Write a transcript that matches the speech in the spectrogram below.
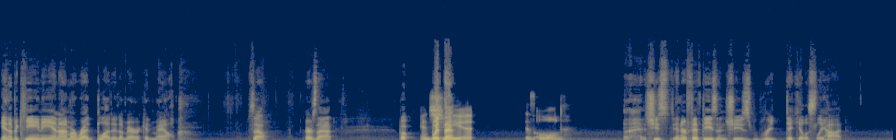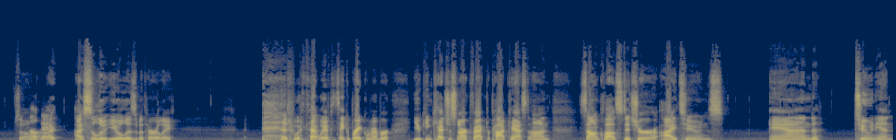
in a bikini, and I'm a red-blooded American male. so, there's that. But and with she that, is old she's in her 50s and she's ridiculously hot. So okay. I, I salute you, Elizabeth Hurley. And with that, we have to take a break. Remember, you can catch the Snark Factor podcast on SoundCloud, Stitcher, iTunes, and TuneIn.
